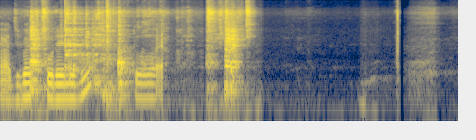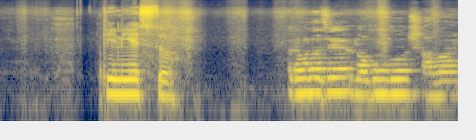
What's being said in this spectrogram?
কাজ বাজ করে নেব। তো কি নিয়ে এসছো? এটার আছে লবঙ্গ সাবান।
